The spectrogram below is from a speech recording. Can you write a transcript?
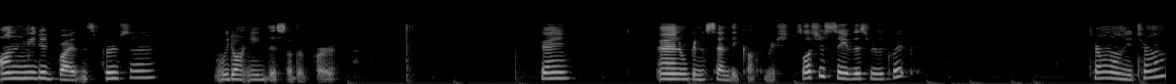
unmuted by this person. We don't need this other part. Okay. And we're going to send the confirmation. So let's just save this really quick. Terminal, new terminal.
